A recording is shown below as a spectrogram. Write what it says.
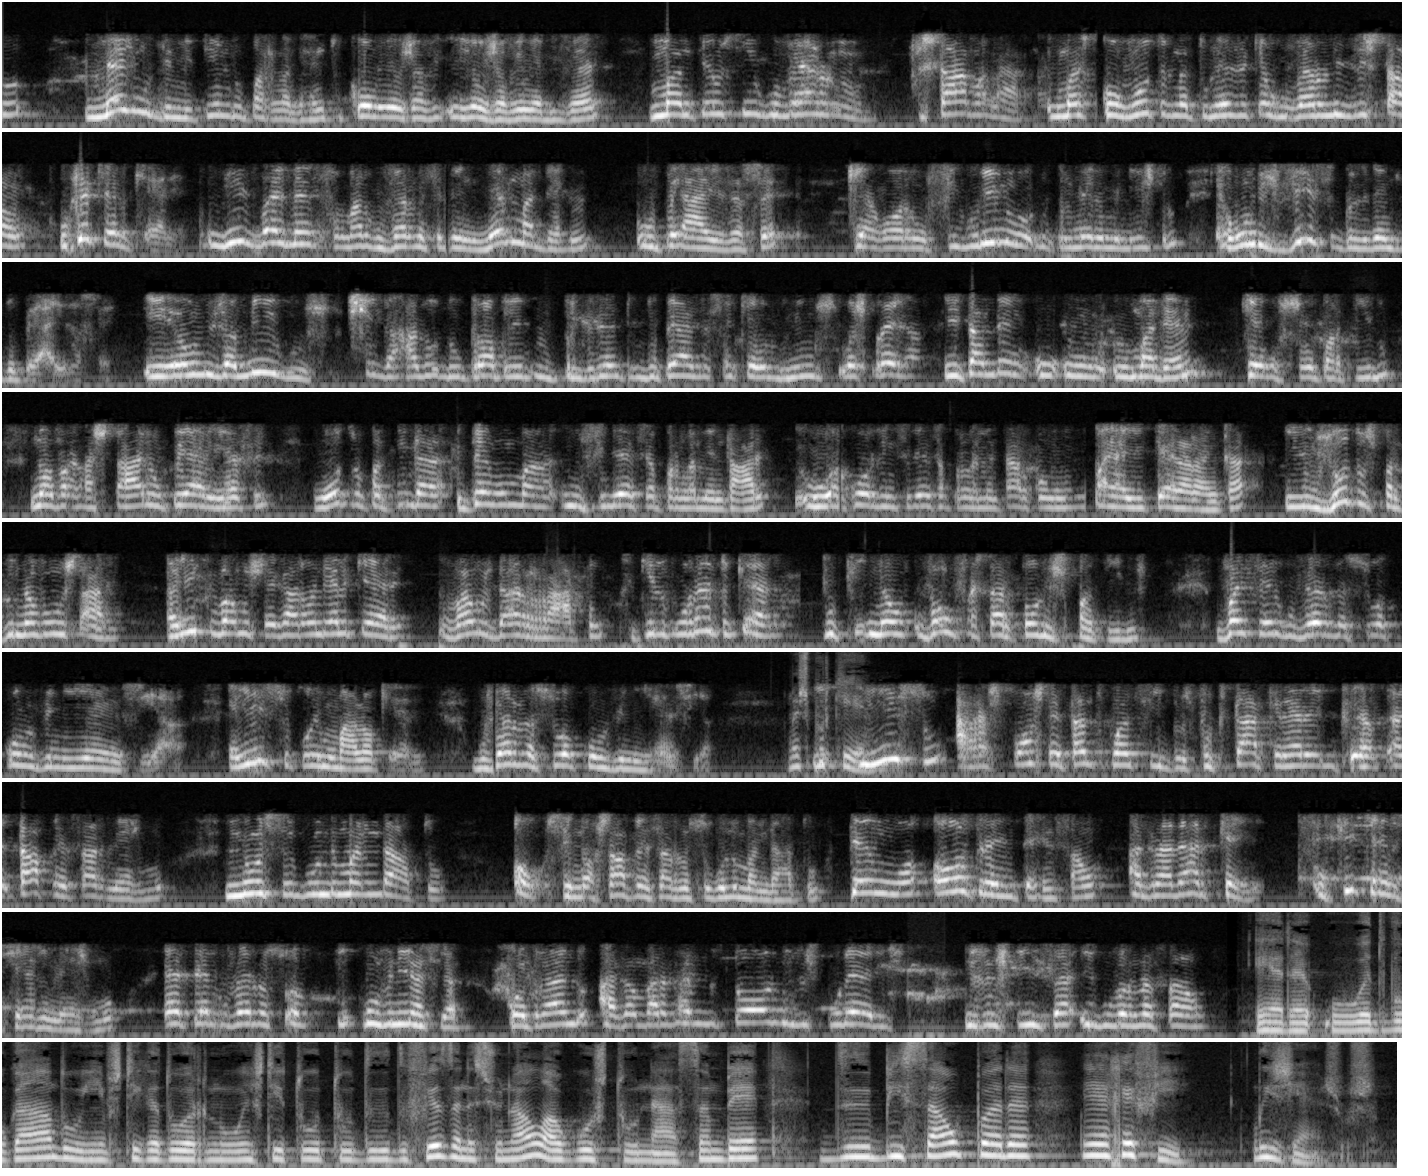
mesmo demitindo o Parlamento, como eu já, eu já vinha dizer, manteve-se o governo que estava lá, mas com outra natureza que é o governo de gestão. O que é que ele quer? Diz, vai mesmo formar o governo mesmo dele, o PAISC, que agora o figurino do primeiro-ministro é um dos vice-presidentes do PAISC. E é um dos amigos chegados do próprio presidente do PAISC, que é o Domingos Maspreira. E também o, o, o Madem, que é o seu partido, não vai gastar o PRS o outro partido tem uma incidência parlamentar, o acordo de incidência parlamentar com o pai Aiter Aranca, e os outros partidos não vão estar. Aí que vamos chegar onde ele quer. Vamos dar rato, aquilo que o rato quer. Porque não vão afastar todos os partidos. Vai ser governo da sua conveniência. É isso que o Malo quer. Governo da sua conveniência. Mas porquê? E isso, a resposta é tanto quanto simples, porque está a querer, está a pensar mesmo no segundo mandato ou se não está a pensar no segundo mandato, tem uma outra intenção, agradar quem? O que ele quer mesmo é ter governo sua conveniência, controlando, agambargando todos os poderes de justiça e governação. Era o advogado e investigador no Instituto de Defesa Nacional, Augusto Nassambé, de Bissau para RFI, Ligianjos.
